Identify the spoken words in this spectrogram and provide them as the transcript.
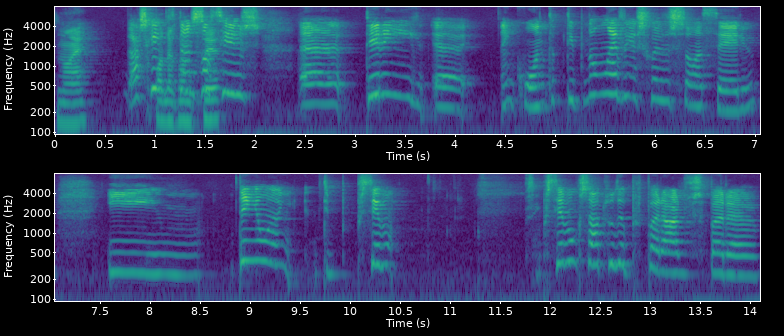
não é? Acho que é Pode importante acontecer. vocês ah, terem ah, em conta, tipo, não levem as coisas só a sério e hum, tenham, tipo, percebam, Sim. percebam que está tudo a preparar-vos para,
